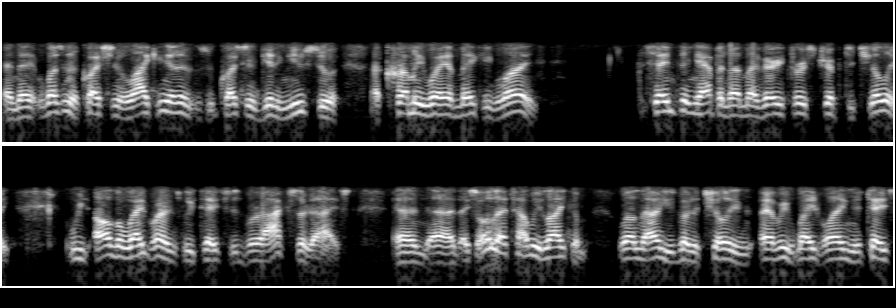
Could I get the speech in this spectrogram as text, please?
and it wasn't a question of liking it; it was a question of getting used to a, a crummy way of making wine. Same thing happened on my very first trip to Chile. We all the white wines we tasted were oxidized, and uh, they said, "Oh, that's how we like them." Well, now you go to Chile, and every white wine you taste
